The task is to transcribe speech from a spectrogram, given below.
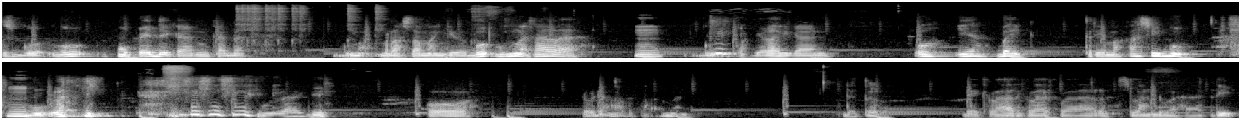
Terus gue gue gue pede kan karena gue merasa manggil. Bu gue nggak salah. Hmm. gue panggil lagi kan. Oh iya baik. Terima kasih bu. Hmm. bu lagi. Bu lagi. Oh ya udah nggak apa-apa aman. Udah tuh. Udah kelar kelar kelar. Selang dua hari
